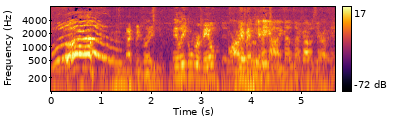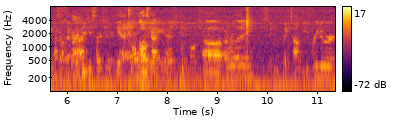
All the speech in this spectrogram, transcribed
Oh! Activate raid. Illegal reveal. Normal. Yeah, man. That guy, that, that guy was there, I think. That's not the Or guy. Did you search it? Yeah, normal this Okay, guy. yeah. Uh, overlay. Make time thief redoer.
